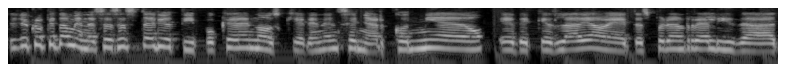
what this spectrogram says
yo creo que también es ese estereotipo que nos quieren enseñar con miedo eh, de que es la diabetes, pero en realidad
